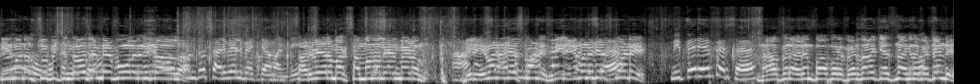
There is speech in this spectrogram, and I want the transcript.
తీర్మానాలు చూపించిన తర్వాత మీరు భూముల మీదకి రావాలా? ముందు సర్వేలు పెట్టామండి. సర్వేలు మాకు సంబంధం లేదు మేడం. మీరు ఏమైనా చేసుకోండి మీరు ఏమైనా చేసుకోండి. మీ పేరు ఏం పేరు సార్? నా పేరు అరం పాపర. పెడతారా కేసు నా మీద పెట్టండి.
